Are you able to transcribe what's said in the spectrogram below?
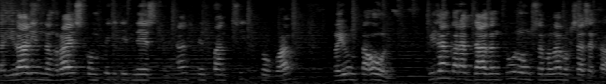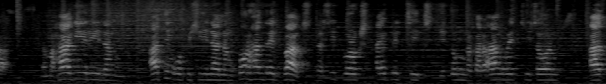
sa ilalim ng Rice Competitiveness Enhancement Fund Seed Program ngayong taon bilang karagdagang tulong sa mga magsasaka na mahagi rin ng ating opisina ng 400 bags na Seedworks hybrid seeds itong nakaraang wet season at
